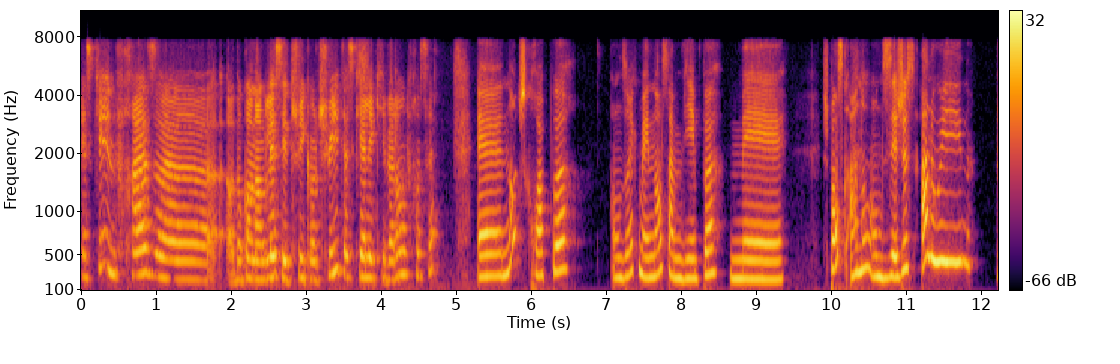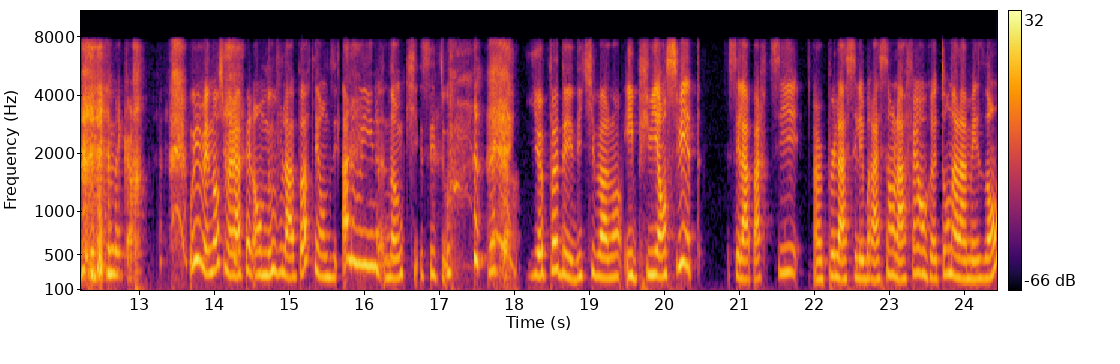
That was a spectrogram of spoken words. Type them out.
Est-ce qu'il y a une phrase, euh, donc en anglais c'est trick or treat, est-ce qu'il y a l'équivalent en français? Euh, non, je crois pas. On dirait que maintenant ça me vient pas, mais je pense que, ah non, on disait juste Halloween! D'accord. oui, mais non, je me rappelle, on ouvre la porte et on dit Halloween. Donc, c'est tout. Il n'y a pas d'équivalent. Et puis ensuite, c'est la partie un peu la célébration. À la fin, on retourne à la maison,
